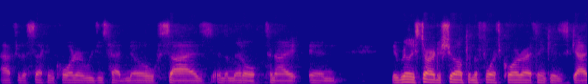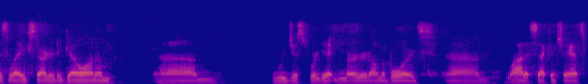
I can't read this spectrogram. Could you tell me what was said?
after the second quarter. We just had no size in the middle tonight. And it really started to show up in the fourth quarter, I think, as guys' legs started to go on them. Um, we just were getting murdered on the boards. Um, a lot of second chance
